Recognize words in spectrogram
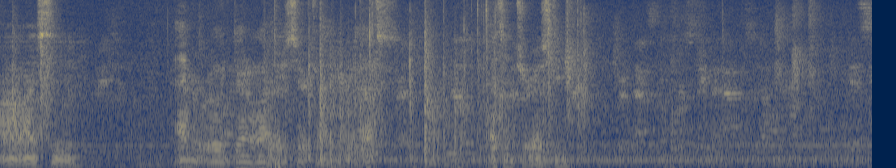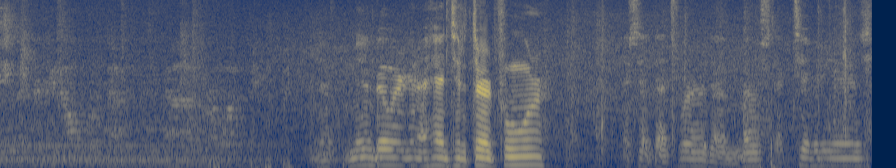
Oh, I see. I haven't really done a lot of research on here. That's that's interesting. Me and Bill are gonna head to the third floor. I said that's where the most activity is.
